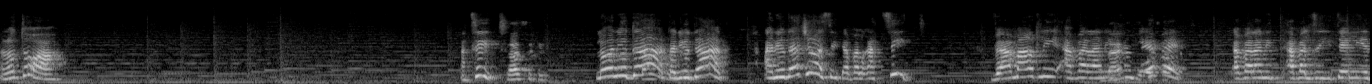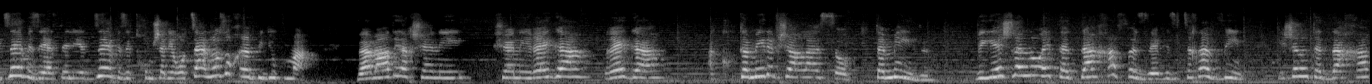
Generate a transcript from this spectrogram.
אני לא טועה. רצית. לא עשיתי. לא, אני יודעת, אני יודעת. אני יודעת שלא עשית, אבל רצית. ואמרת לי, אבל אני חייבת. אבל, אני, אבל זה ייתן לי את זה, וזה יעשה לי את זה, וזה תחום שאני רוצה, אני לא זוכרת בדיוק מה. ואמרתי לך שאני, שאני רגע, רגע, תמיד אפשר לעשות, תמיד. ויש לנו את הדחף הזה, וזה צריך להבין, יש לנו את הדחף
